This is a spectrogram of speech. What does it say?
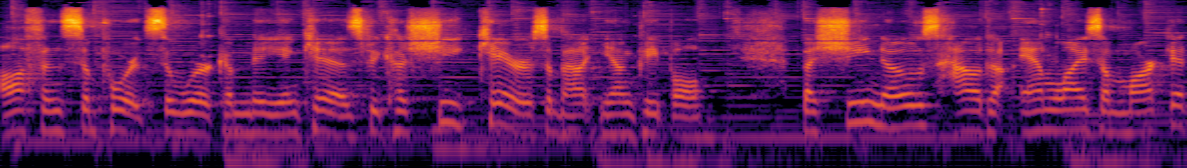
often supports the work of Million Kids because she cares about young people. But she knows how to analyze a market,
